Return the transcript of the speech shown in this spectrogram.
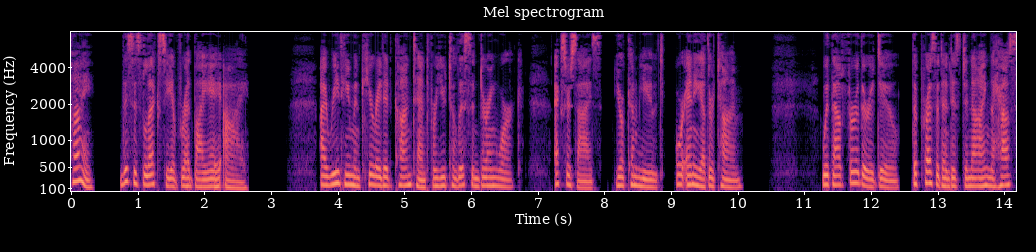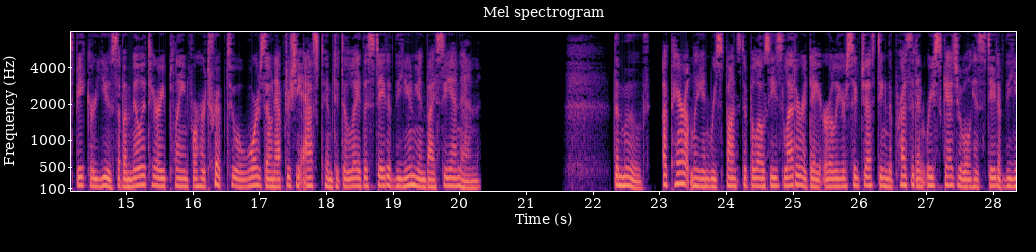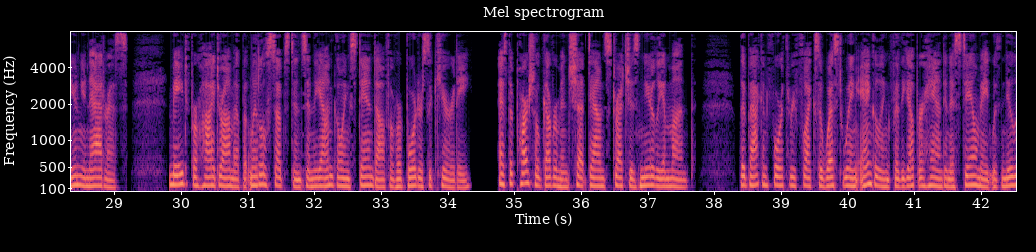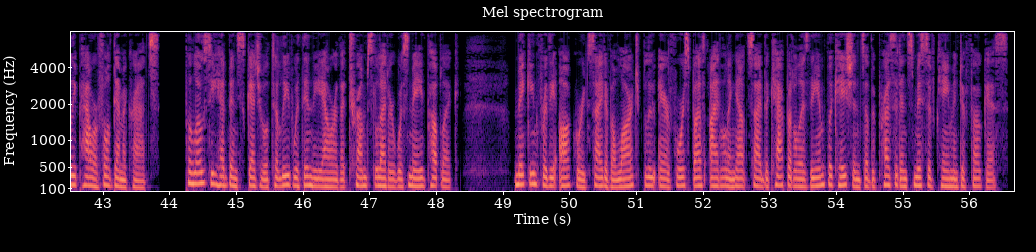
Hi. This is Lexi of Read by AI. I read human curated content for you to listen during work, exercise, your commute, or any other time. Without further ado, the president is denying the House Speaker use of a military plane for her trip to a war zone after she asked him to delay the State of the Union by CNN. The move, apparently in response to Pelosi's letter a day earlier suggesting the president reschedule his State of the Union address, made for high drama but little substance in the ongoing standoff over border security. As the partial government shutdown stretches nearly a month, the back and forth reflects a West Wing angling for the upper hand in a stalemate with newly powerful Democrats. Pelosi had been scheduled to leave within the hour that Trump's letter was made public making for the awkward sight of a large blue Air Force bus idling outside the Capitol as the implications of the president's missive came into focus.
